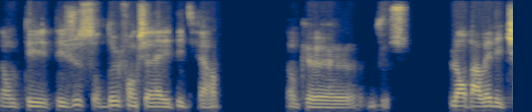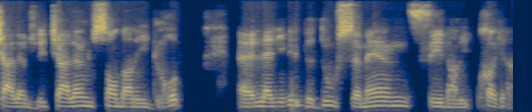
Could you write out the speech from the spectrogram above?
Donc, tu es, juste sur deux fonctionnalités différentes. Donc, euh, là, on parlait des challenges. Les challenges sont dans les groupes. Euh, la limite de 12 semaines, c'est dans les programmes.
